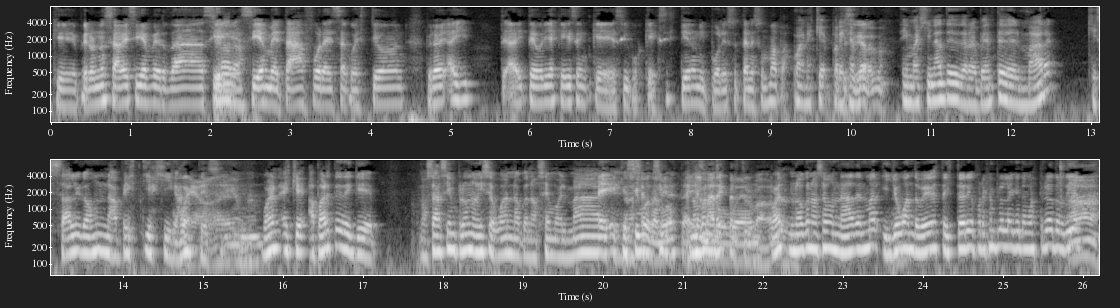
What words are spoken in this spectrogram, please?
Que, pero no sabe si es verdad, si, Claro. es, si es metáfora esa cuestión. Pero hay, hay, hay teorías que dicen que sí, pues que existieron y por eso están esos mapas. Bueno, es que, por ejemplo, imagínate de repente del mar que salga una bestia gigante. Bueno, Sí. Bueno, es que aparte de que O sea, siempre uno dice, bueno, no conocemos el mar. Eh, es que sí, pues, también está no que el mar conoce- es perturbador. bueno, no conocemos nada del mar. Y yo cuando veo esta historia, por ejemplo, la que te mostré el otro día, Ah.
